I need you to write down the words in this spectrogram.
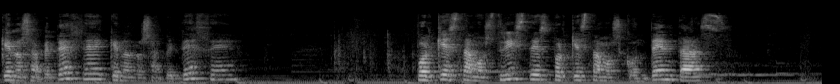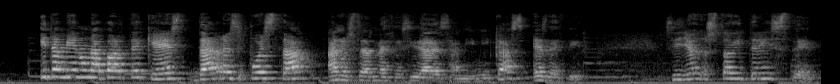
qué nos apetece, qué no nos apetece, por qué estamos tristes, por qué estamos contentas. Y también una parte que es dar respuesta a nuestras necesidades anímicas, es decir, si yo estoy triste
